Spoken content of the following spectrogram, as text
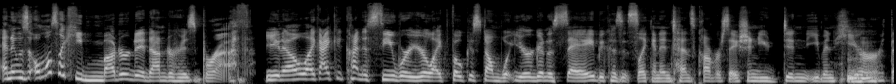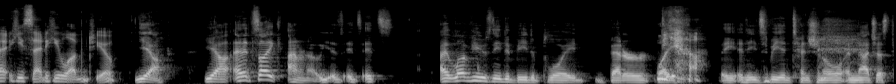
and it was almost like he muttered it under his breath you know like i could kind of see where you're like focused on what you're gonna say because it's like an intense conversation you didn't even hear mm-hmm. that he said he loved you Yeah, yeah, and it's like I don't know. It's it's, it's I love yous need to be deployed better. Like yeah they, it needs to be intentional and not just.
